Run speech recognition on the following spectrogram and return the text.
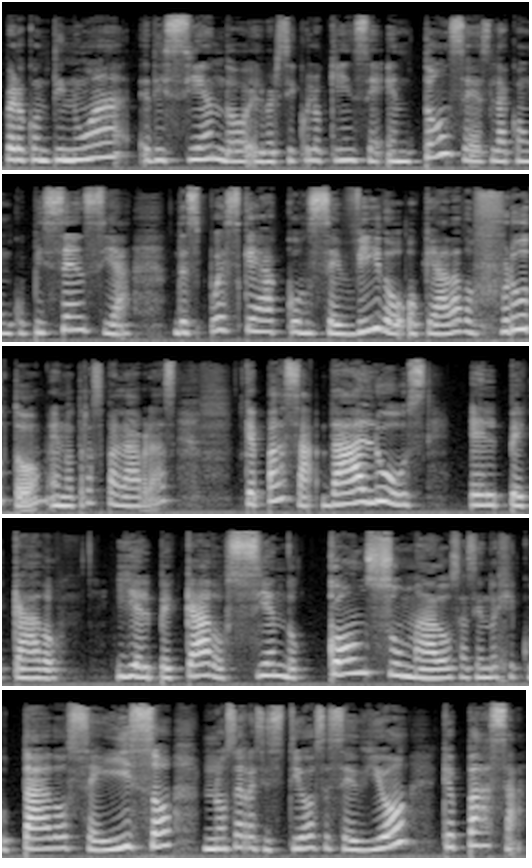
Pero continúa diciendo el versículo 15, entonces la concupiscencia, después que ha concebido o que ha dado fruto, en otras palabras, ¿qué pasa? Da a luz el pecado. Y el pecado siendo consumado, o sea, siendo ejecutado, se hizo, no se resistió, se cedió, ¿qué pasa?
